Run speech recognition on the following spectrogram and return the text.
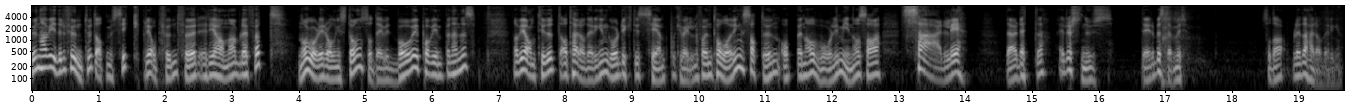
Hun har videre funnet ut at musikk ble oppfunnet før Rihanna ble født. Nå går det i Rolling Stones og David Bowie på vimpen hennes. Da vi antydet at Herreavdelingen går dyktig sent på kvelden for en tolvåring, satte hun opp en alvorlig mine og sa særlig det er dette eller snus. Dere bestemmer. Så da ble det Herreavdelingen.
